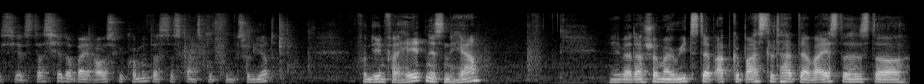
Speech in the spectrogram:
ist jetzt das hier dabei rausgekommen, dass das ganz gut funktioniert. Von den Verhältnissen her, wer da schon mal Read Step Up gebastelt hat, der weiß, dass es da,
